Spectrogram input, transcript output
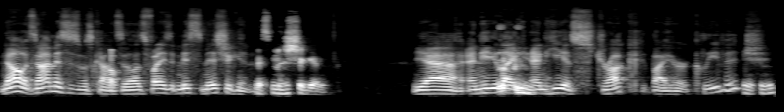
No, it's not Mrs. Wisconsin. It's funny is it Miss Michigan. Miss Michigan. Yeah, and he like and he is struck by her cleavage, Mhm.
